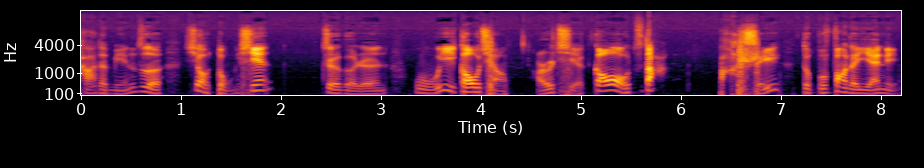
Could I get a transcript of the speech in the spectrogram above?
他的名字叫董先，这个人武艺高强，而且高傲自大，把谁都不放在眼里。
